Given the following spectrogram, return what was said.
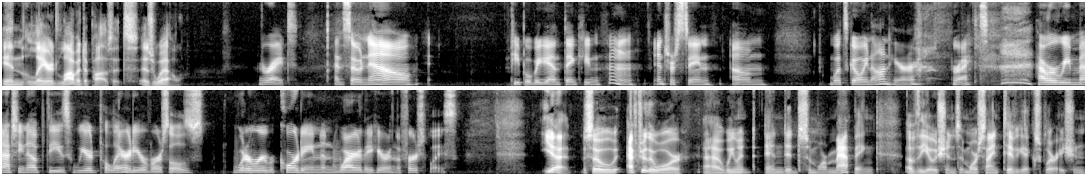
in layered lava deposits as well. Right. And so now people began thinking, hmm, interesting. Um, what's going on here? right? How are we matching up these weird polarity reversals? What are we recording and why are they here in the first place? Yeah. So after the war, uh, we went and did some more mapping of the oceans and more scientific exploration.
